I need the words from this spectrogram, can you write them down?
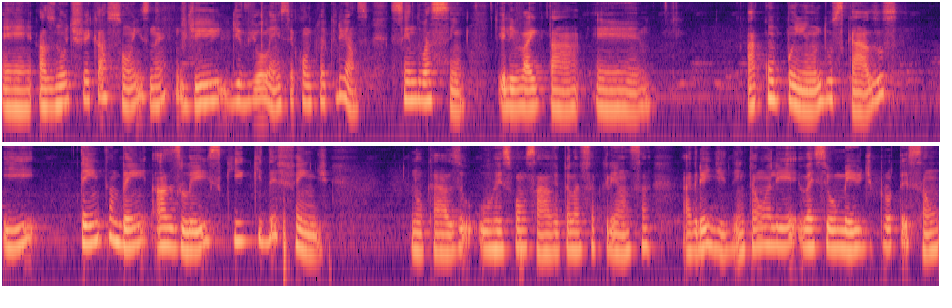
é, as notificações né, de, de violência contra a criança. Sendo assim, ele vai estar tá, é, acompanhando os casos e tem também as leis que, que defende, no caso, o responsável pela essa criança agredida. Então, ali vai ser o meio de proteção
